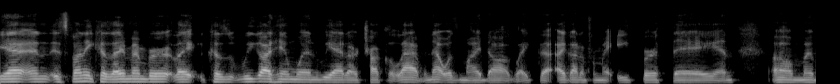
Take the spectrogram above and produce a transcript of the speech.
Yeah, and it's funny because I remember like because we got him when we had our chocolate lab, and that was my dog. Like that, I got him for my eighth birthday, and um, my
